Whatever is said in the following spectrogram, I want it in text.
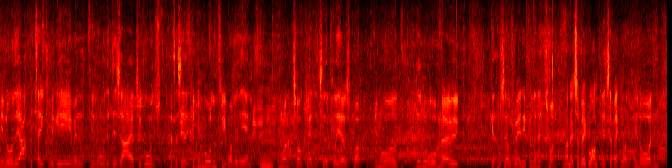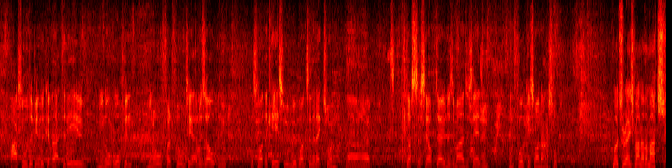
you know, the appetite for the game and, you know, the desire to go and, as I said, it could be more than 3 1 in the end. Mm. You know, and that's all credit to the players. But, you know, they go home now, get themselves ready for the next one. And it's a big one. It's a big one, you know, and Arsenal would have been looking at that today, you know, hoping, you know, for Fulham to get a result. And it's not the case. We move on to the next one, uh, dust ourselves down, as the manager says, and, and focus on Arsenal. Motor range man of the match?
